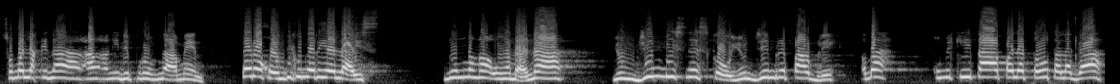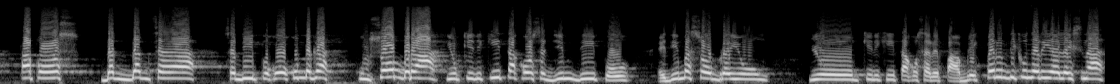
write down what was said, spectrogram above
So, malaki na ang, ang, ang in-improve namin. Pero ako, hindi ko na-realize nung mga una na yung gym business ko, yung Gym Republic, aba, kumikita pala to talaga. Tapos, dagdag sa sa dipo ko. Kumbaga, kung sobra yung kinikita ko sa Gym Depot, eh di mas sobra yung yung kinikita ko sa Republic. Pero hindi ko na-realize na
